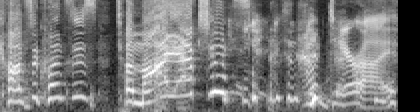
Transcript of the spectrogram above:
Consequences to my actions? How dare I?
